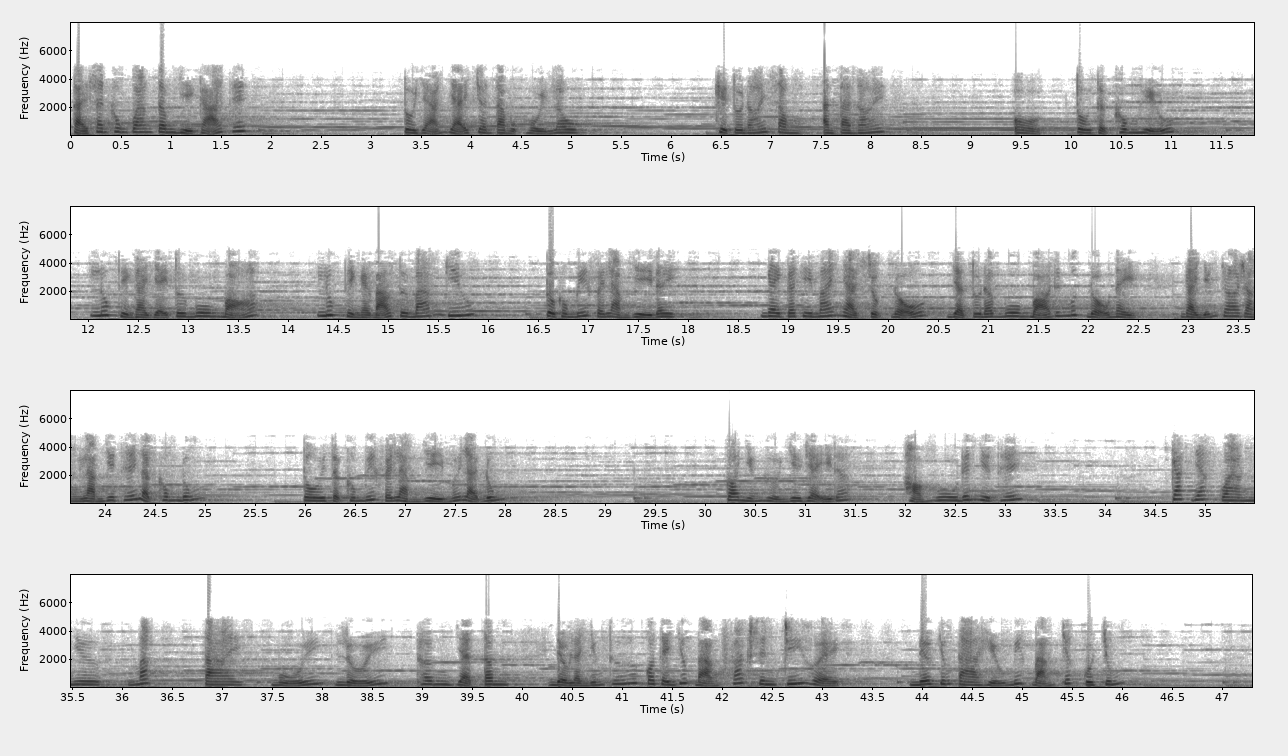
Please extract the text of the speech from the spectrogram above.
Tại sao anh không quan tâm gì cả thế? Tôi giảng giải cho anh ta một hồi lâu. Khi tôi nói xong, anh ta nói, Ồ, tôi thật không hiểu. Lúc thì Ngài dạy tôi buông bỏ, lúc thì Ngài bảo tôi bám víu. Tôi không biết phải làm gì đây. Ngay cả khi mái nhà sụp đổ và tôi đã buông bỏ đến mức độ này, Ngài vẫn cho rằng làm như thế là không đúng. Tôi thật không biết phải làm gì mới là đúng. Có những người như vậy đó, họ ngu đến như thế. Các giác quan như mắt, tai, mũi, lưỡi, thân và tâm đều là những thứ có thể giúp bạn phát sinh trí huệ nếu chúng ta hiểu biết bản chất của chúng.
